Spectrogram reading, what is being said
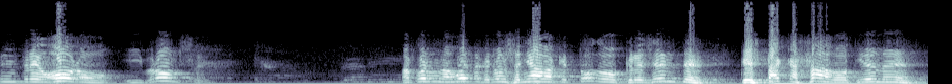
entre oro y bronce. Me acuerdo una vuelta que yo enseñaba que todo creyente que está casado tiene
